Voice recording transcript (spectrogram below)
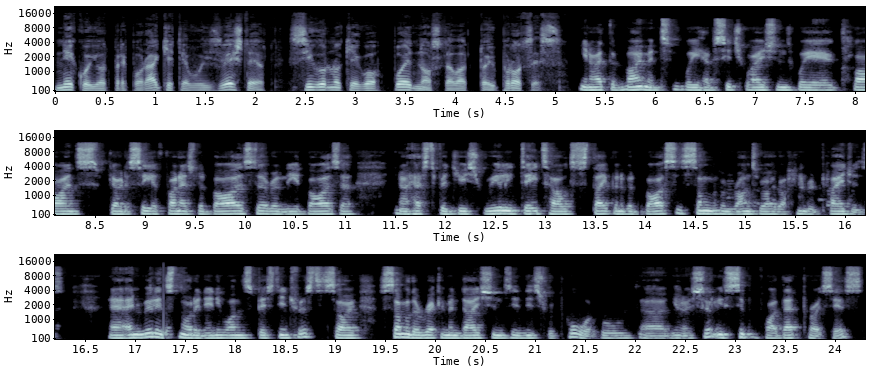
некои од препораките во извештајот сигурно ќе го поедностават тој процес. You know, at the moment we have situations where clients go to see a financial advisor and the advisor, you know, has to produce really detailed statement of advice advices. Some of them run to over 100 pages. Uh, and really, it's not in anyone's best interest. So, some of the recommendations in this report will, uh, you know, certainly simplify that process.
